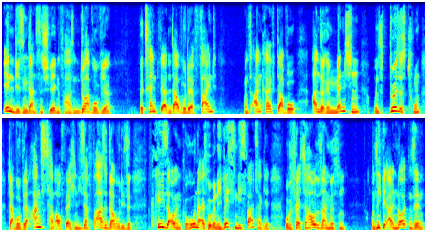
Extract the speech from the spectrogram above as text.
In diesen ganzen schwierigen Phasen, da wo wir bedrängt werden, da wo der Feind uns angreift, da wo andere Menschen uns Böses tun, da wo wir Angst haben, auch vielleicht in dieser Phase, da wo diese Krise auch in Corona ist, wo wir nicht wissen, wie es weitergeht, wo wir vielleicht zu Hause sein müssen, uns nicht mit allen Leuten sehen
